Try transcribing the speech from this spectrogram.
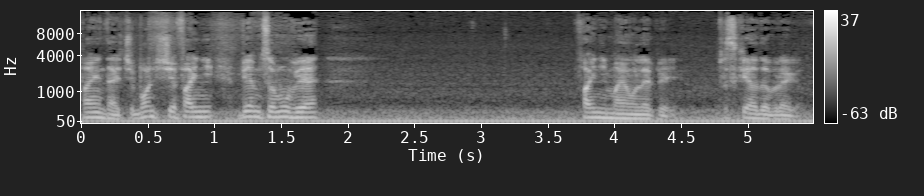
Pamiętajcie, bądźcie fajni. Wiem co mówię. Fajni mają lepiej. Wszystkiego dobrego.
